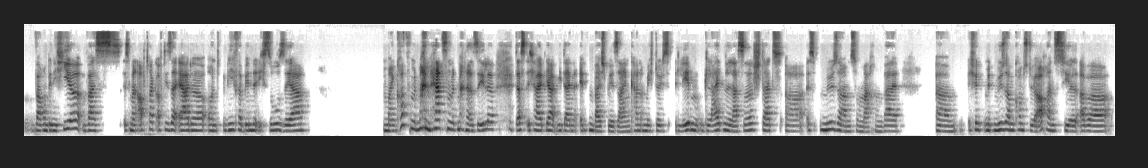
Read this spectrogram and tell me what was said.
warum bin ich hier? Was ist mein Auftrag auf dieser Erde? Und wie verbinde ich so sehr mein Kopf mit meinem Herzen, mit meiner Seele, dass ich halt ja wie dein Entenbeispiel sein kann und mich durchs Leben gleiten lasse, statt äh, es mühsam zu machen, weil ähm, ich finde, mit mühsam kommst du ja auch ans Ziel, aber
